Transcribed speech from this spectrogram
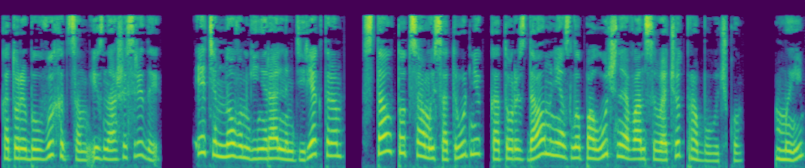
который был выходцем из нашей среды. Этим новым генеральным директором стал тот самый сотрудник, который сдал мне злополучный авансовый отчет про булочку. Мы,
